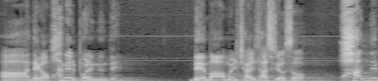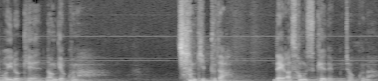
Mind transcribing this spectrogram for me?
아, 내가 화낼 뻔 했는데 내 마음을 잘 다스려서 화내고 이렇게 넘겼구나. 참 기쁘다. 내가 성숙해졌구나.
